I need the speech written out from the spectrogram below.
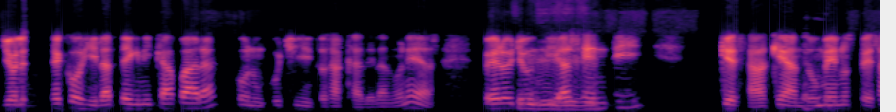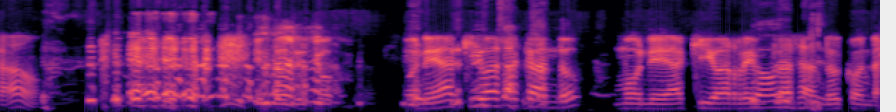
yo le, cogí la técnica para con un cuchillito sacar de las monedas. Pero yo Sí, un sí, día sí, sí. sentí que estaba quedando menos pesado. Entonces yo, moneda que iba sacando, moneda que iba reemplazando con, la,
